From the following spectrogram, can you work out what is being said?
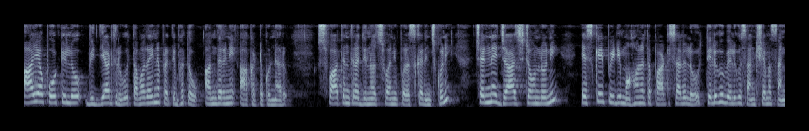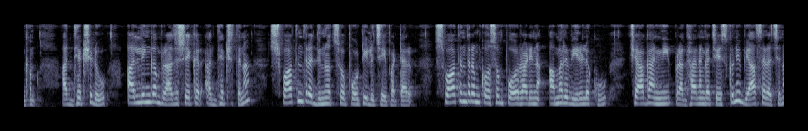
ఆయా పోటీల్లో విద్యార్థులు తమదైన ప్రతిభతో అందరినీ ఆకట్టుకున్నారు. స్వాతంత్ర దినోత్సవాన్ని పురస్కరించుకొని చెన్నై జార్జ్ టౌన్లోని ఎస్కేపీడి మహోన్నత పాఠశాలలో తెలుగు వెలుగు సంక్షేమ సంఘం అధ్యక్షుడు అల్లింగం రాజశేఖర్ అధ్యక్షతన స్వాతంత్ర దినోత్సవ పోటీలు చేపట్టారు. స్వాతంత్రం కోసం పోరాడిన అమరవీరులకు త్యాగాన్ని ప్రధానంగా చేసుకుని వ్యాసరచన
